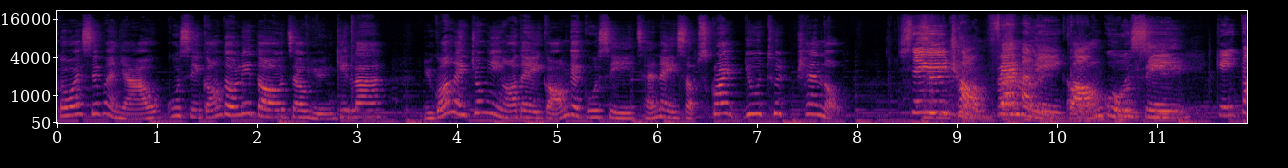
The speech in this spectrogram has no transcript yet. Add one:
各位小朋友，故事讲到呢度就完結啦。如果你中意我哋講嘅故事，請你 subscribe YouTube channel。書蟲 Family 讲故事，記得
